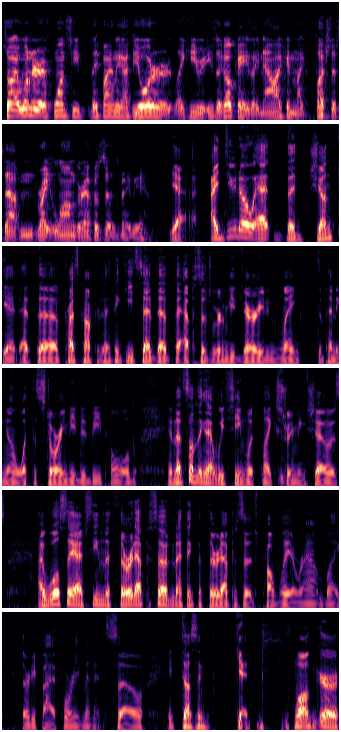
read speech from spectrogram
So I wonder if once he they finally got the order, like he he's like okay, he's like now I can like flesh this out and write longer episodes maybe. Yeah, I do know at the junket at the press conference, I think he said that the episodes were going to be varied in length depending on what the story needed to be told, and that's something that we've seen with like streaming shows. I will say I've seen the third episode, and I think the third episode's probably around like 35, 40 minutes, so it doesn't get longer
